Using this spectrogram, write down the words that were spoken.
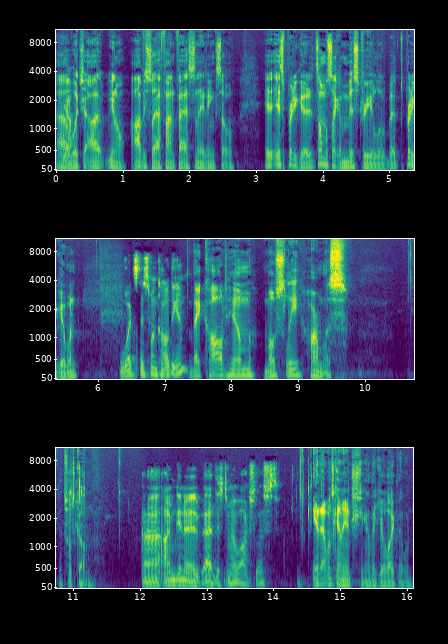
uh, yeah. which i you know obviously i find fascinating so it, it's pretty good it's almost like a mystery a little bit it's a pretty good one what's this one called again they called him mostly harmless that's what's called uh, I'm gonna add this to my watch list. Yeah, that one's kind of interesting. I think you'll like that one.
